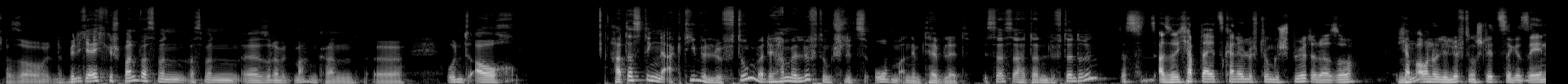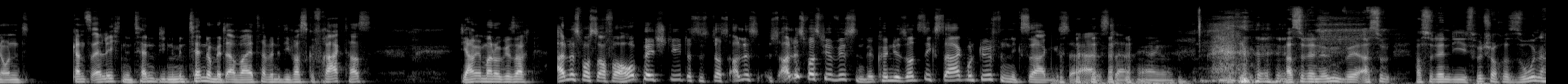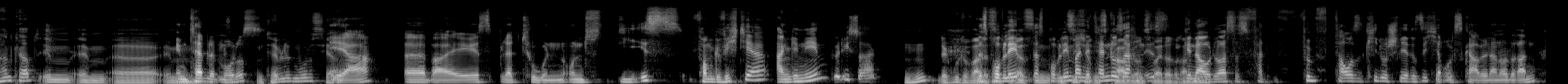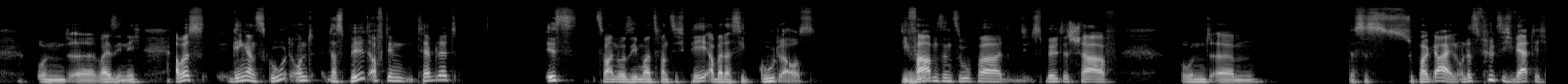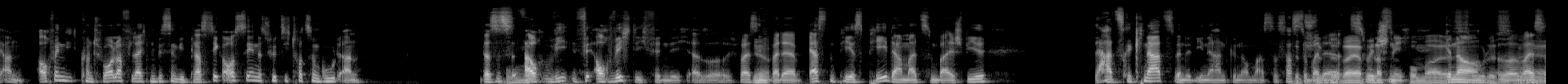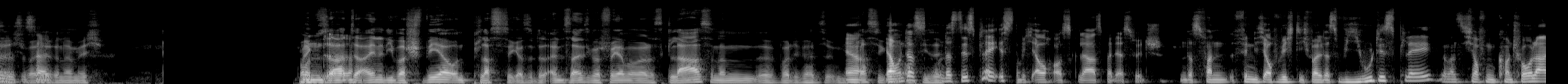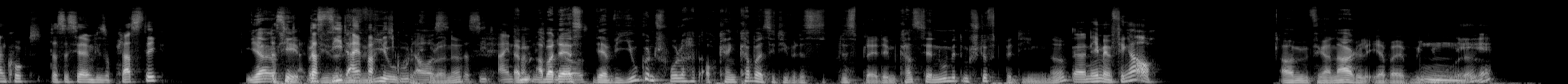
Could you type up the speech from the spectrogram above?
Also, da bin ich echt gespannt, was man, was man äh, so damit machen kann. Äh, und auch, hat das Ding eine aktive Lüftung? Weil wir haben ja Lüftungsschlitze oben an dem Tablet. Ist das, hat da einen Lüfter drin? Das, also ich habe da jetzt keine Lüftung gespürt oder so. Ich Mhm. habe auch nur die Lüftungsschlitze gesehen und ganz ehrlich, Nintendo, die Nintendo-Mitarbeiter, wenn du die was gefragt hast, die haben immer nur gesagt, alles, was auf der Homepage steht, das ist das alles, ist alles, was wir wissen. Wir können dir sonst nichts sagen und dürfen nichts sagen. Sage, ja, alles klar. Ja, ja. Hast du denn irgendwie, hast du, hast du denn die Switch auch so in der Hand gehabt? Im, im, äh, im, Im Tablet-Modus? Im Tablet-Modus, ja. ja, äh, bei Splatoon. Und die ist vom Gewicht her angenehm, würde ich sagen. Mhm. Ja, gut, Das Problem, das Problem bei Nintendo-Sachen ist, dran, genau, ne? du hast das ver- 5000 Kilo schwere Sicherungskabel da noch dran und äh, weiß ich nicht. Aber es ging ganz gut und das Bild auf dem Tablet ist zwar nur 720p, aber das sieht gut aus. Die Mhm. Farben sind super, das Bild ist scharf und ähm, das ist super geil. Und es fühlt sich wertig an. Auch wenn die Controller vielleicht ein bisschen wie Plastik aussehen, das fühlt sich trotzdem gut an. Das ist Oh. auch, wie, auch wichtig, finde ich. Also, ich weiß Ja. nicht, bei der ersten PSP damals zum Beispiel, da hat es geknarzt, wenn du die in der Hand genommen hast. Das hast Das du bei stimmt, der das war ja Switch nicht. Des Genau, Todes. aber weißt du, das ich ist halt- erinnere mich. Und, Cousin äh, hatte eine, die war schwer und Plastik. Also das das einzige war schwer, war das Glas und dann äh, war die halt so irgendwie Ja, Plastik. ja auch und, das, und das Display ist, glaube ich, auch aus Glas bei der Switch. Und das finde ich auch wichtig, weil das Wii U-Display, wenn man sich auf den Controller anguckt, das ist ja irgendwie so Plastik. ja, Das okay. sieht, bei das diese- sieht einfach nicht gut aus. Ne? Das sieht einfach Ähm, nicht aber gut der, aus. ist, der Wii U-Controller hat auch kein kapazitives Display. Den kannst du ja nur mit dem Stift bedienen, ne? Äh, nee, mit dem Finger auch. Aber mit dem Fingernagel eher bei Wii U, oder?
